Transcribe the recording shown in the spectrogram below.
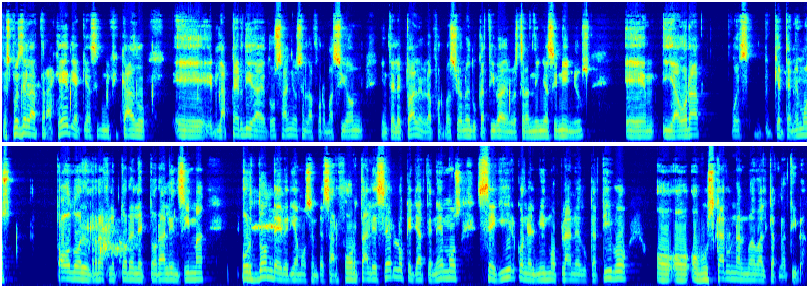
después de la tragedia que ha significado eh, la pérdida de dos años en la formación intelectual, en la formación educativa de nuestras niñas y niños? Eh, y ahora, pues, que tenemos todo el reflector electoral encima, ¿Por dónde deberíamos empezar? ¿Fortalecer lo que ya tenemos? ¿Seguir con el mismo plan educativo o, buscar una nueva alternativa?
